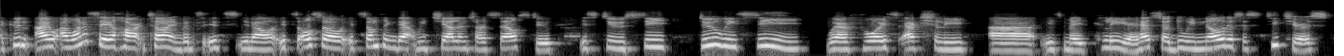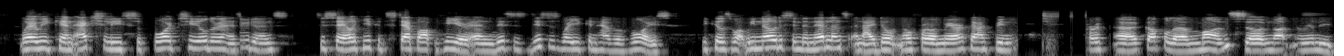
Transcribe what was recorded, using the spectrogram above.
I couldn't I, I want to say a hard time, but it's, it's you know it's also it's something that we challenge ourselves to is to see do we see where voice actually uh, is made clear. So do we notice as teachers where we can actually support children and students to say, oh, you could step up here, and this is this is where you can have a voice. Because what we notice in the Netherlands, and I don't know for America, I've been for a couple of months, so I'm not really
